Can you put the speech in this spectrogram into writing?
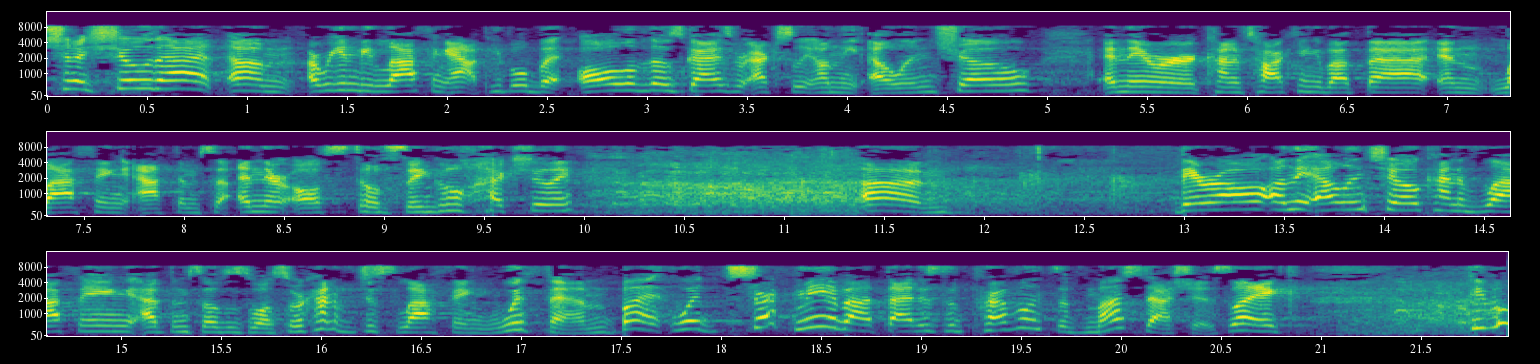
should I show that? Um, are we going to be laughing at people? But all of those guys were actually on the Ellen show, and they were kind of talking about that and laughing at themselves. And they're all still single, actually. Um, they were all on the Ellen show kind of laughing at themselves as well. So we're kind of just laughing with them. But what struck me about that is the prevalence of mustaches. Like, people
